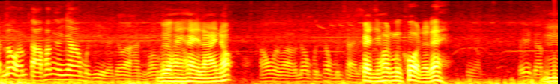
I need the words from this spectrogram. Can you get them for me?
คันล้อน้ำตาพังยาวๆเมื่อกี้น่ะแต่ว่าหันว่าเบื่อให้ให้หลายเนาะ เอาไว้ว่าน้องเพิ่นท้องเพิ่นใส่แล้วใกล้สิฮอดมือโคตรแล้วเด้เนี่ยเพราะฉะนั้นก็อื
